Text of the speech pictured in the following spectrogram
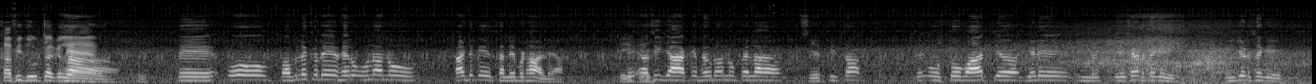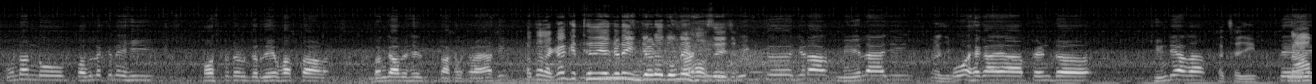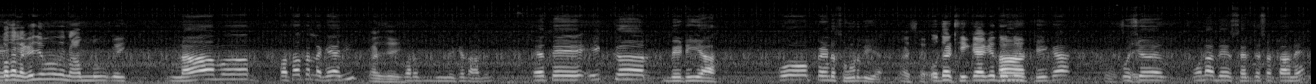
ਕਾਫੀ ਦੂਰ ਤੱਕ ਲੈ ਆਇਆ। ਤੇ ਉਹ ਪਬਲਿਕ ਨੇ ਫਿਰ ਉਹਨਾਂ ਨੂੰ ਕੱਢ ਕੇ ਥੱਲੇ ਬਿਠਾ ਲਿਆ। ਤੇ ਅਸੀਂ ਜਾ ਕੇ ਫਿਰ ਉਹਨਾਂ ਨੂੰ ਪਹਿਲਾਂ ਸੇਫ ਕੀਤਾ। ਤੇ ਉਸ ਤੋਂ ਬਾਅਦ ਚ ਜਿਹੜੇ ਪੇਸ਼ੈਂਟ ਸੀਗੇ ਇੰਜਰਡ ਸੀਗੇ ਉਹਨਾਂ ਨੂੰ ਪਬਲਿਕ ਨੇ ਹੀ ਹਸਪੀਟਲ ਗੁਰਦੇਵ ਹਸਪਤਾਲ ਬੰਗਾ ਵਿਖੇ ਦਾਖਲ ਕਰਾਇਆ ਸੀ। ਪਤਾ ਲੱਗਾ ਕਿੱਥੇ ਦੇ ਆ ਜਿਹੜੇ ਇੰਜਰਡ ਦੋਨੇ ਹਾਦਸੇ 'ਚ? ਇੱਕ ਜਿਹੜਾ ਮੇਲ ਹੈ ਜੀ ਉਹ ਹੈਗਾ ਆ ਪਿੰਡ ਠਿੰਡਿਆਂ ਦਾ। ਅੱਛਾ ਜੀ। ਨਾਮ ਪਤਾ ਲੱਗੇ ਜੀ ਉਹਨਾਂ ਦਾ ਨਾਮ ਨੂੰ ਕੋਈ? ਨਾਮ ਪਤਾ ਤਾਂ ਲੱਗਿਆ ਜੀ ਪਰ ਲਿਖੇ ਦੱਸ ਦੇ ਤੇ ਇੱਕ ਬੇਟੀ ਆ ਉਹ ਪਿੰਡ ਸੂੜ ਦੀ ਆ। ਅੱਛਾ ਉਹਦਾ ਠੀਕ ਹੈ ਕਿ ਹਾਂ ਦੋਨੇ? ਠੀਕ ਆ। ਕੁਝ ਉਹਨਾਂ ਦੇ ਸਿਰ 'ਚ ਸੱਟਾਂ ਨੇ।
